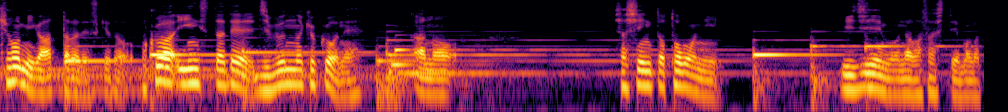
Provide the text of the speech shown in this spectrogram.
興味があったらですけど、僕はインスタで自分の曲をね、あの、写真とともに BGM を流させてもらっ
